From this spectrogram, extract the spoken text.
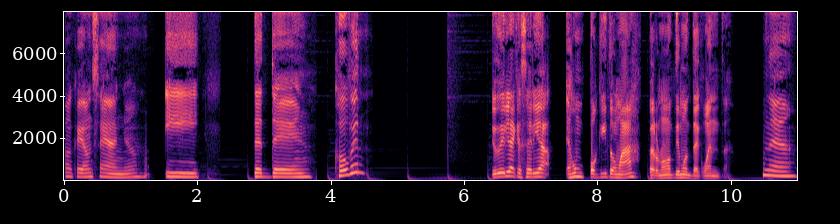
Ok, once años. Y desde COVID. Yo diría que sería, es un poquito más, pero no nos dimos de cuenta. Yeah.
